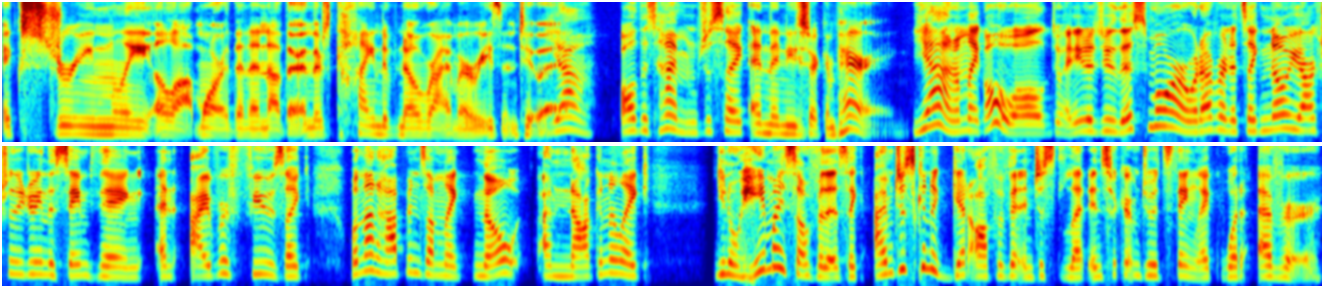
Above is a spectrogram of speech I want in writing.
extremely a lot more than another and there's kind of no rhyme or reason to it Yeah. All the time. I'm just like, and then you start comparing yeah. And I'm like, oh, well, do I need to do this more or whatever? And it's like, no, you're actually doing the same thing. And I refuse. Like, when that happens, I'm like, no, I'm not going to like, you know, hate myself for this. Like, I'm just going to get off of it and just let Instagram do its thing. Like, whatever.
